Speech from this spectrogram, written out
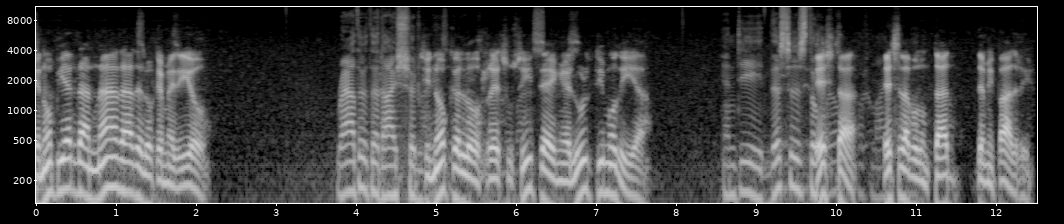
que no pierda nada de lo que me dio, sino que lo resucite en el último día. Esta es la voluntad de mi Padre,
